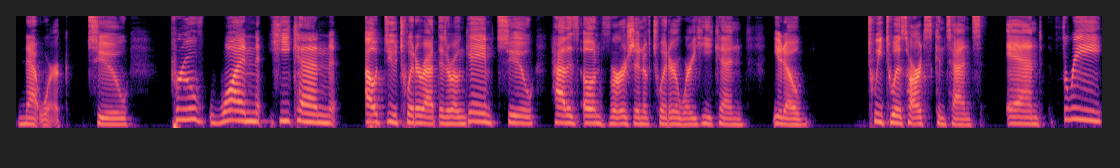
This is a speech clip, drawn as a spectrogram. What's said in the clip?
network to prove one, he can outdo Twitter at their own game, two, have his own version of Twitter where he can, you know, tweet to his heart's content, and three,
